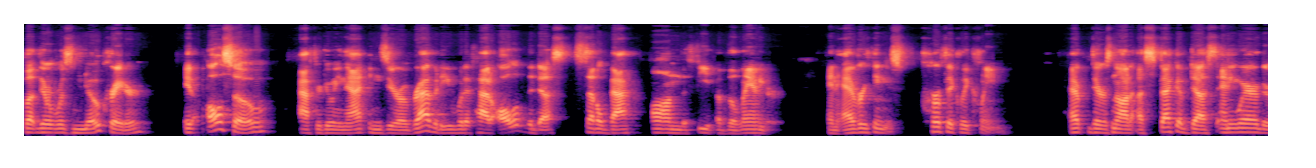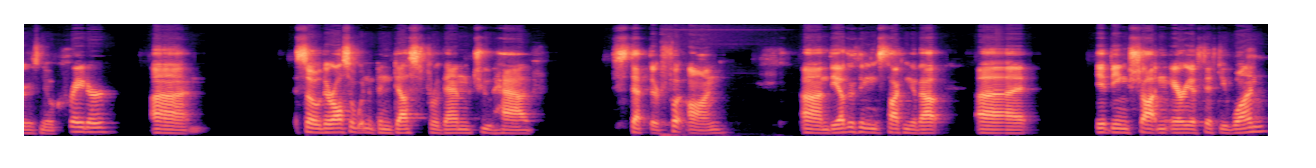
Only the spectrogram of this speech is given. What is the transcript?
but there was no crater. It also, after doing that in zero gravity, would have had all of the dust settle back on the feet of the lander, and everything is perfectly clean. There's not a speck of dust anywhere. There's no crater. Um, so there also wouldn't have been dust for them to have stepped their foot on. Um, the other thing was talking about uh, it being shot in Area 51,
